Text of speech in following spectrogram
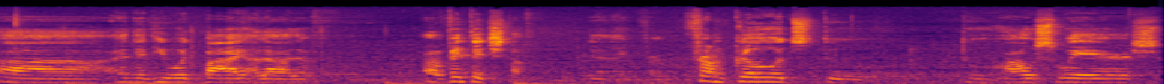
uh, and then he would buy a lot of uh, vintage stuff, you know, like from, from clothes to to housewares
